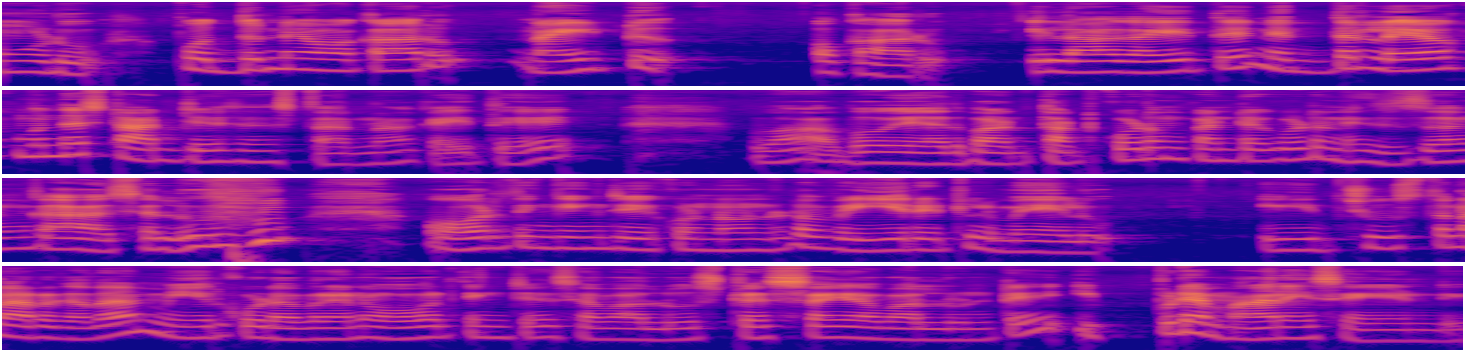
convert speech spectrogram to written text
మూడు పొద్దున్నే ఒక ఆరు నైట్ ఒక ఆరు ఇలాగైతే నిద్ర లేవకముందే స్టార్ట్ చేసేస్తారు నాకైతే. బాబోయ్ అది తట్టుకోవడం కంటే కూడా నిజంగా అసలు ఓవర్ థింకింగ్ చేయకుండా ఉండడం వెయ్యి రెట్లు మేలు. ఇది చూస్తున్నారు కదా మీరు కూడా ఎవరైనా ఓవర్ థింక్ చేసేవాళ్ళు స్ట్రెస్ అయ్యే వాళ్ళు ఉంటే ఇప్పుడే మానేసేయండి.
